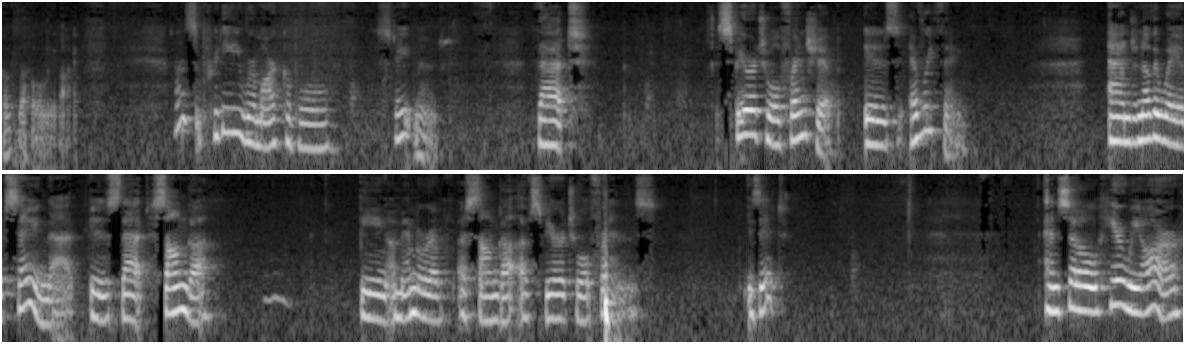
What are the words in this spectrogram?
of the holy life. That's a pretty remarkable statement that spiritual friendship is everything. And another way of saying that is that Sangha, being a member of a Sangha of spiritual friends, is it. And so here we are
